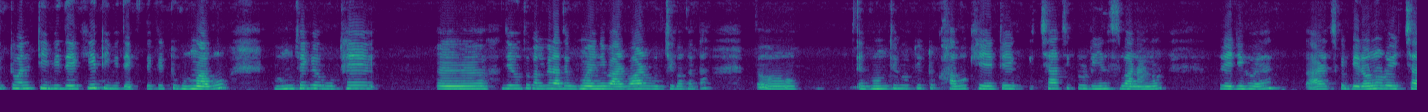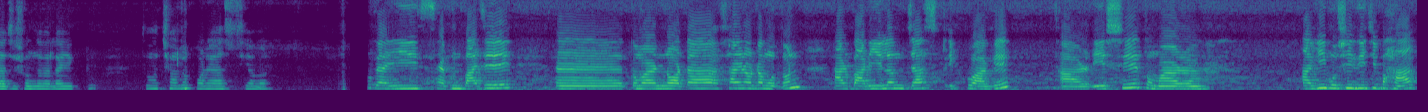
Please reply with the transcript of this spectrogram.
একটুখানি টিভি দেখি টিভি দেখতে দেখতে একটু ঘুমাবো। ঘুম থেকে উঠে যেহেতু কালকে রাতে ঘুমাইনি বারবার বলছি কথাটা, তো ঘুম থেকে উঠে একটু খাব, খেয়ে ইচ্ছা আছে একটু রিলস বানানোর রেডি হয়ে। আর আজকে বেরোনোরও ইচ্ছা আছে সন্ধ্যাবেলায় একটু। তো চলো, পরে আসছি আবার। এখন বাজে তোমার নটা, সাড়ে নটা মতন। আর বাড়ি এলাম জাস্ট একটু আগে। আর এসে তোমার, আগেই বসিয়ে দিয়েছি ভাত।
